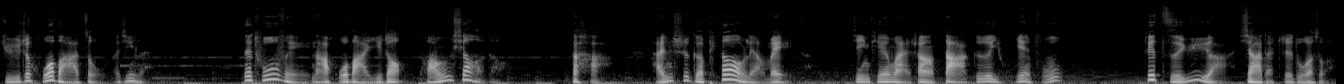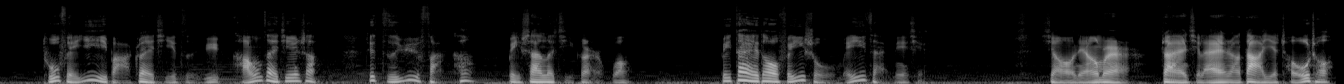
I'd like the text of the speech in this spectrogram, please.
举着火把走了进来。那土匪拿火把一照，狂笑道：“哈哈，还是个漂亮妹子！今天晚上大哥有艳福。”这子玉啊，吓得直哆嗦。土匪一把拽起子玉，扛在肩上。这子玉反抗，被扇了几个耳光，被带到匪首梅仔面前。小娘们儿，站起来，让大爷瞅瞅。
